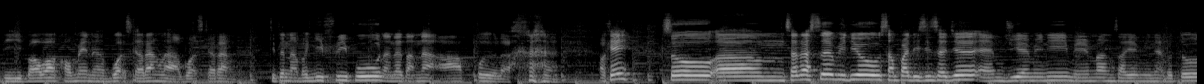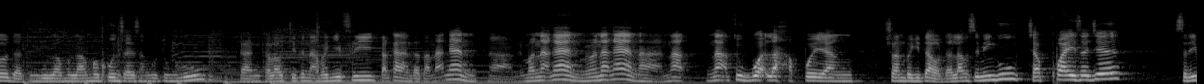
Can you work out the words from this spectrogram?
di bawah komen lah. Buat sekarang lah buat sekarang. Kita nak bagi free pun anda tak nak apalah Okay, so um, saya rasa video sampai di sini saja. MGM ini memang saya minat betul. Dah tunggu lama-lama pun saya sanggup tunggu. Dan kalau kita nak bagi free, takkan anda tak nak kan? Ha, memang nak kan? Memang nak kan? Ha, nak, nak tu buatlah apa yang Sean beritahu. Dalam seminggu, capai saja 1000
